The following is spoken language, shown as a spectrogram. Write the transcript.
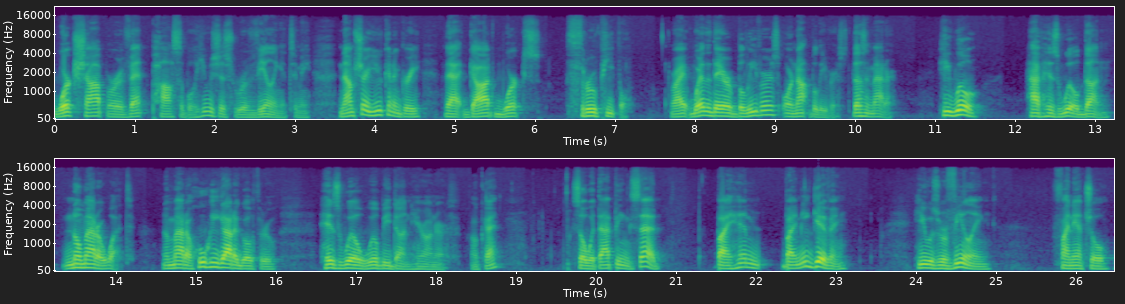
workshop or event possible. He was just revealing it to me. Now, I'm sure you can agree that God works through people, right? Whether they are believers or not believers, doesn't matter. He will have His will done, no matter what. No matter who He got to go through, His will will be done here on earth, okay? So, with that being said, by Him, by me giving, He was revealing financial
